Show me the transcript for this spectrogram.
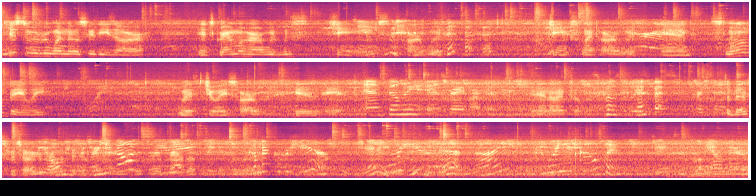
you. Just so everyone knows who these are, it's Grandma Harwood with James Harwood, James Flint Harwood, and Sloan Bailey with Joyce Harwood, his aunt. And filming is Ray Harwood. And I'm filming. Supposedly the best best photographer in the Where family. you going, sweetie? Come back over here. James, over here. That nice. Where you going? James is down there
